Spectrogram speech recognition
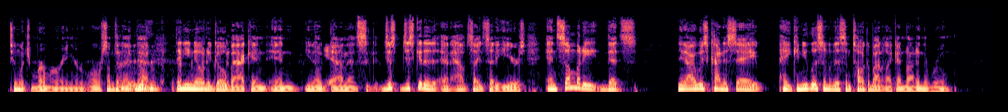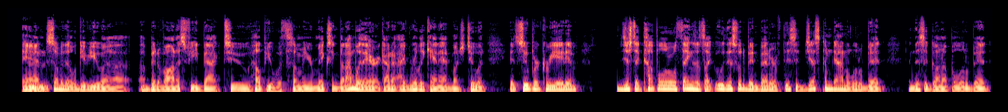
too much murmuring or or something like that," then you know to go back and and you know down that just just get a, an outside set of ears and somebody that's you know I always kind of say, "Hey, can you listen to this and talk about it like I'm not in the room?" and mm-hmm. somebody that will give you a, a bit of honest feedback to help you with some of your mixing. But I'm with Eric. I, I really can't add much to it. It's super creative. Just a couple little things. It's like, ooh, this would have been better if this had just come down a little bit and this had gone up a little bit.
